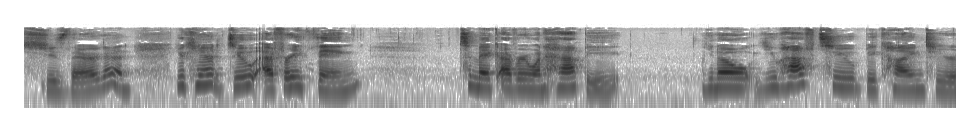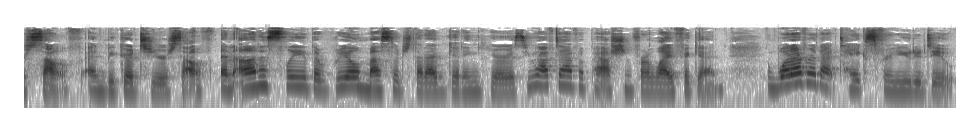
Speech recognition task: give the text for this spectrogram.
She's there again. You can't do everything to make everyone happy you know, you have to be kind to yourself and be good to yourself. And honestly, the real message that I'm getting here is you have to have a passion for life again. And whatever that takes for you to do.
